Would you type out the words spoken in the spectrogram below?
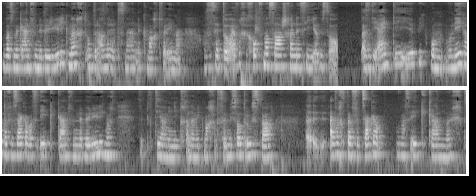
was man gerne für eine Berührung möchte und der andere hat das dann gemacht für immer. Also es hätte auch einfach eine Kopfmassage können sein oder so. Also die eine Übung, wo, wo ich dafür sagen was ich gerne für eine Berührung möchte, die, die habe ich nicht können mitmachen. Das hat mich so draus da. Äh, einfach dafür zu sagen, was ich gerne möchte,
